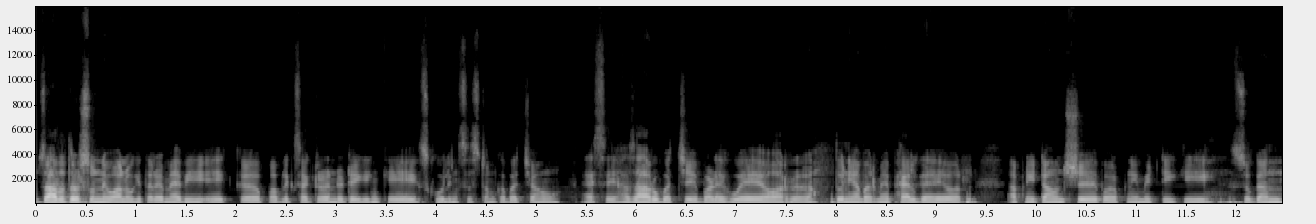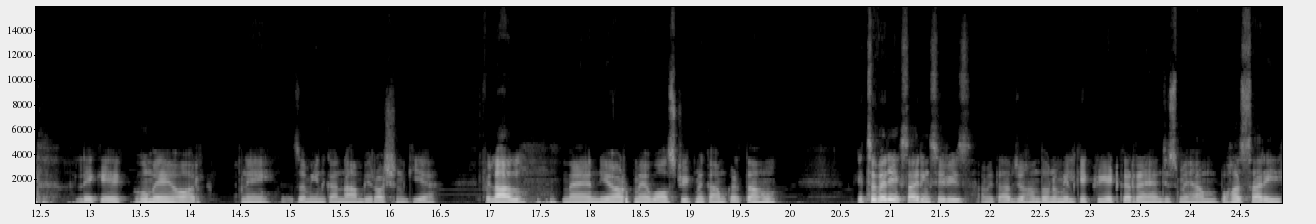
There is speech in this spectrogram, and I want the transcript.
ज़्यादातर सुनने वालों की तरह मैं भी एक पब्लिक सेक्टर अंडरटेकिंग के स्कूलिंग सिस्टम का बच्चा हूँ। ऐसे हज़ारों बच्चे बड़े हुए और दुनिया भर में फैल गए और अपनी टाउनशिप और अपनी मिट्टी की सुगंध लेके घूमे और अपने ज़मीन का नाम भी रोशन किया। फ़िलहाल मैं न्यूयॉर्क में वॉल स्ट्रीट में काम करता हूँ। It's a very exciting series Amitabh जो हम दोनों मिलके क्रिएट कर रहे हैं जिसमें हम बहुत सारी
